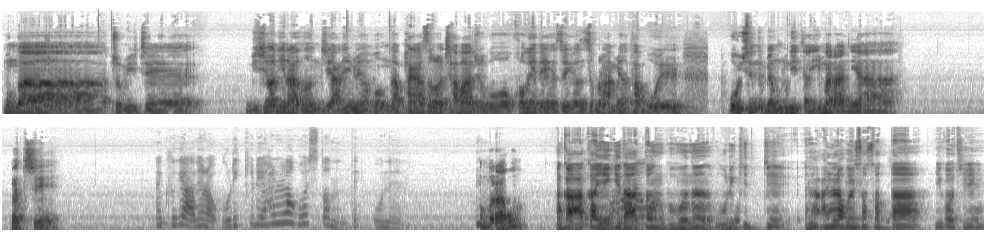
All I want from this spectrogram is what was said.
뭔가 좀 이제 미션이라든지 아니면 뭔가 방향성을 잡아주고 거기에 대해서 연습을 하면 다 모일 모일 수 있는 명분이 있다 이 말 아니야. 맞지? 아니 그게 아니라 우리끼리 하려고 했었는데 오늘 어, 뭐라고? 아까 아까 얘기 하라고- 나왔던 부분은 우리끼리 이제 하려고 했었었다 이거지.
